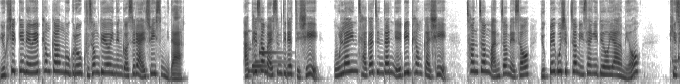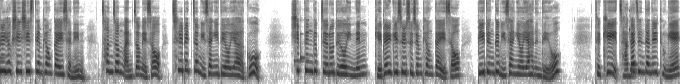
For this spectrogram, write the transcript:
60개 내외 평가 항목으로 구성되어 있는 것을 알 수 있습니다. 앞에서 말씀드렸듯이 온라인 자가진단 예비 평가 시 1000점 만점에서 650점 이상이 되어야 하며 기술혁신 시스템 평가에서는 1000점 만점에서 700점 이상이 되어야 하고 10등급제로 되어 있는 개별기술 수준 평가에서 B등급 이상이어야 하는데요. 특히 자가진단을 통해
